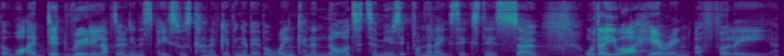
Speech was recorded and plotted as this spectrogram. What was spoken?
But what I did really love doing in this piece was kind of giving a bit of a wink and a nod to music from the late 60s. So, although you are hearing a fully uh,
